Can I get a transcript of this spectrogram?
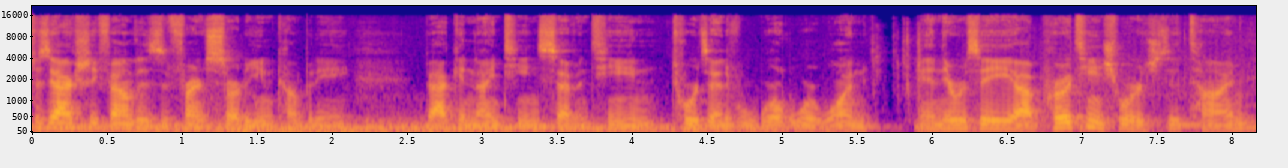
was actually founded as a French sardine company back in 1917, towards the end of World War I. And there was a uh, protein shortage at the time,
